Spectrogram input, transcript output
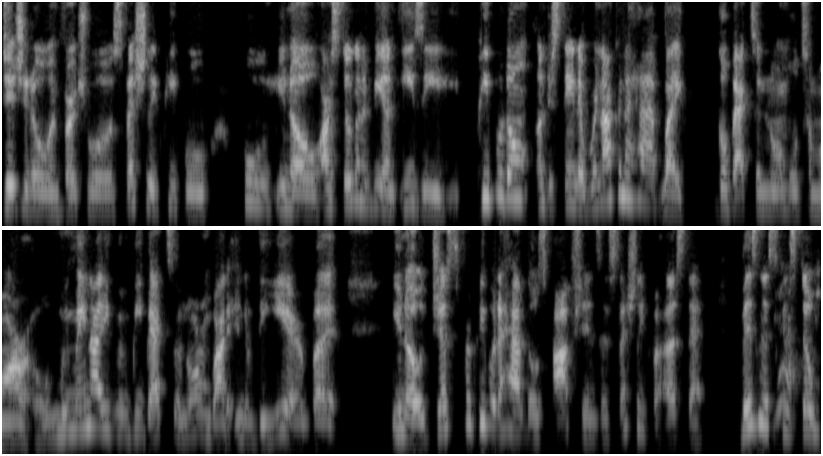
digital and virtual, especially people who you know are still going to be uneasy. People don't understand that we're not going to have like go back to normal tomorrow. We may not even be back to normal by the end of the year, but you know, just for people to have those options, especially for us that business can still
